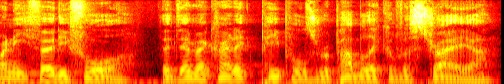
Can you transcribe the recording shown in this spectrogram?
2034, the Democratic People's Republic of Australia.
